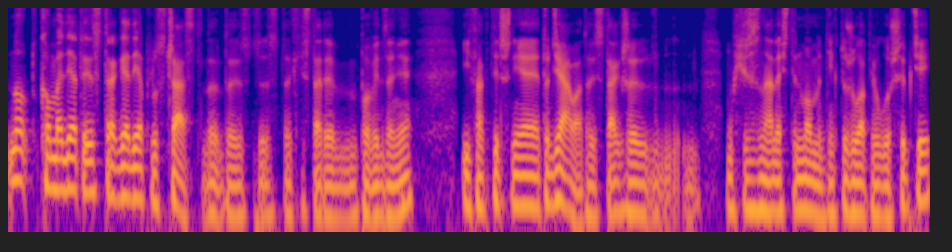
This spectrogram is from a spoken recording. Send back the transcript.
No, komedia to jest tragedia plus czas, to, to, jest, to jest takie stare powiedzenie i faktycznie to działa. To jest tak, że musisz znaleźć ten moment. Niektórzy łapią go szybciej,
